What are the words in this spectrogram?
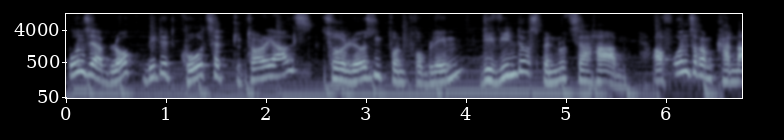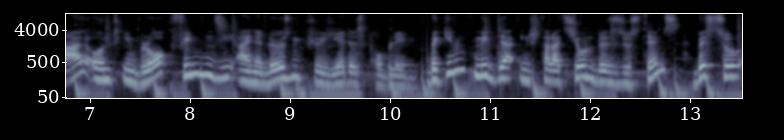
Unser Blog bietet kurze Tutorials zur Lösung von Problemen, die Windows-Benutzer haben. Auf unserem Kanal und im Blog finden Sie eine Lösung für jedes Problem. Beginnend mit der Installation des Systems bis zur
